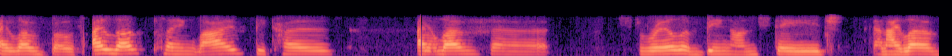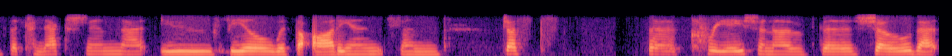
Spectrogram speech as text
I love both. I love playing live because I love the thrill of being on stage and I love the connection that you feel with the audience and just the creation of the show that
